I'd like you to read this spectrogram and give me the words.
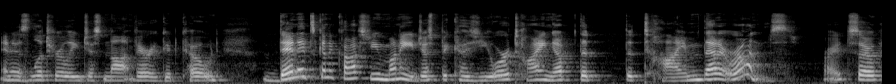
and is literally just not very good code, then it's going to cost you money just because you're tying up the, the time that it runs, right? So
